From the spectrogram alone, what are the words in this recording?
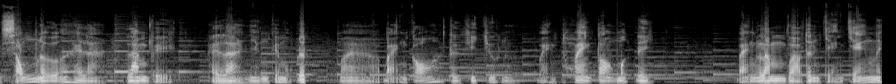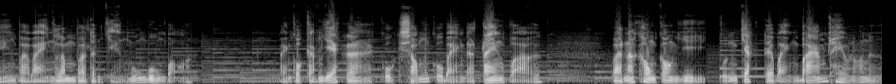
sống nữa hay là làm việc hay là những cái mục đích mà bạn có từ khi trước nữa. Bạn hoàn toàn mất đi. Bạn lâm vào tình trạng chán nản và bạn lâm vào tình trạng muốn buông bỏ. Bạn có cảm giác là cuộc sống của bạn đã tan vỡ và nó không còn gì vững chắc để bạn bám theo nó nữa.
